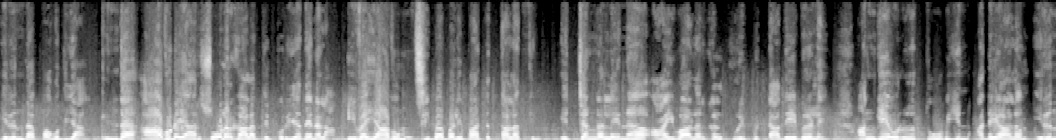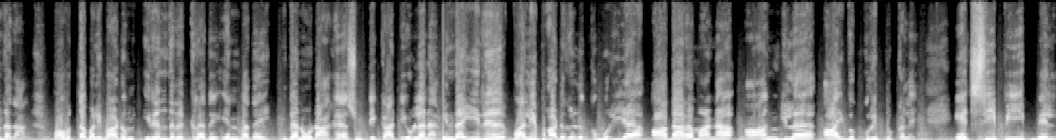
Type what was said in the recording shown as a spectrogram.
இருந்த பகுதியாகும். இந்த ஆவுடையார் சோழர் காலத்திற்குரியதெனலாம். இவையாவும் சிவ வழிபாட்டு தளத்தின் எச்சங்கள் என ஆய்வாளர்கள் குறிப்பிட்ட அதே வேளை. அங்கே ஒரு தூபியின் அடையாளம் இருந்ததால் பௌத்த வழிபாடும் இருந்திருக்கிறது என்பதை இதனூடாக சுட்டிக்காட்டியுள்ளனர். இந்த இரு வழிபாடுகளுக்கும் உரிய ஆதாரமான ஆங்கில ஆய்வு குறிப்புகளை HCP பெல்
